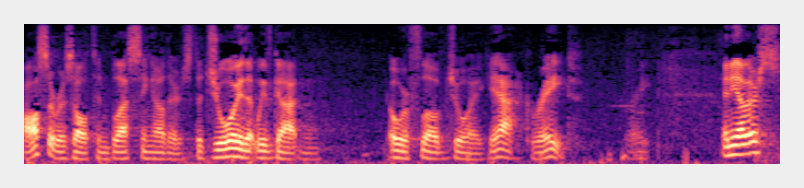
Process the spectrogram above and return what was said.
also result in blessing others. The joy that we've gotten, overflow of joy. Yeah, great. Great. Any others?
